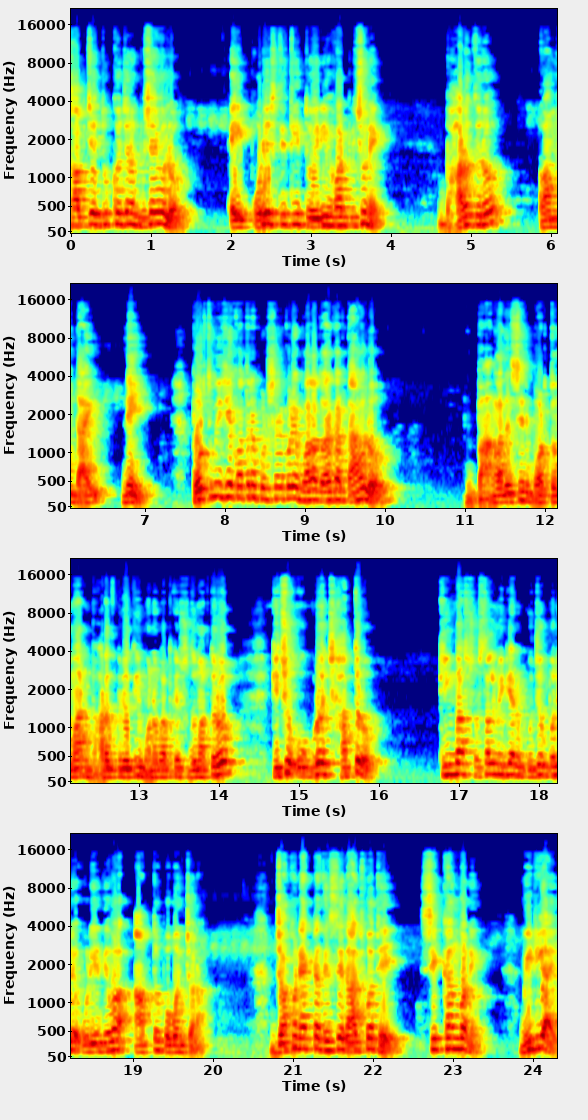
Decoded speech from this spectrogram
সবচেয়ে দুঃখজনক বিষয় হলো, এই পরিস্থিতি তৈরি হওয়ার পিছনে ভারতেরও কম দায়ী নেই। প্রথমে যে কথাটা পরিষ্কার করে বলা দরকার তা হলো, বাংলাদেশের বর্তমান ভারত বিরোধী মনোভাবকে শুধুমাত্র কিছু উগ্র ছাত্র কিংবা সোশ্যাল মিডিয়ার গুজব বলে উড়িয়ে দেওয়া আত্মপ্রবঞ্চনা। যখন একটা দেশের রাজপথে, শিক্ষাঙ্গনে, মিডিয়ায়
